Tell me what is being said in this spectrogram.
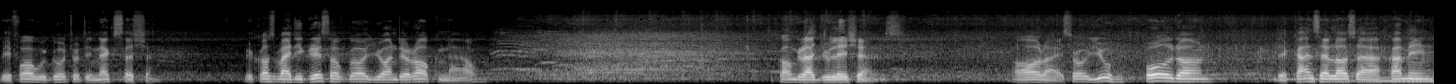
before we go to the next session. Because by the grace of God, you're on the rock now. Congratulations. All right, so you hold on. The counselors are coming.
